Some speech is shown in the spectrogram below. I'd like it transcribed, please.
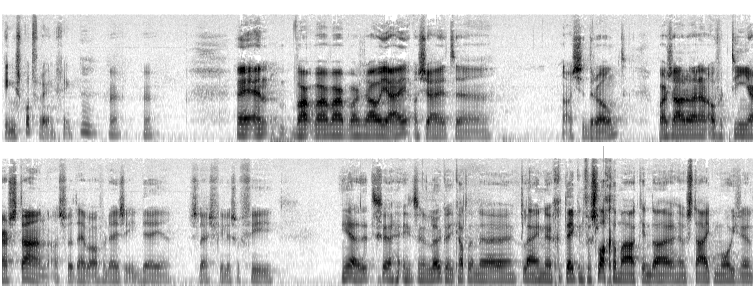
in die sportvereniging. Ja. Hey, en waar, waar, waar, waar zou jij, als jij het, eh, nou, als je droomt, waar zouden wij dan over tien jaar staan als we het hebben over deze ideeën slash filosofie? Ja, dat is, het is een leuk. Ik had een eh, klein eh, getekend verslag gemaakt en daar sta ik mooi een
